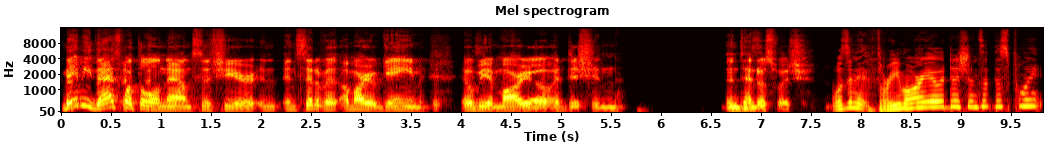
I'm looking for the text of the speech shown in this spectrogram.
Maybe that's what they'll announce this year. In, instead of a, a Mario game, it'll be a Mario Edition Nintendo Switch. wasn't it three Mario editions at this point?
